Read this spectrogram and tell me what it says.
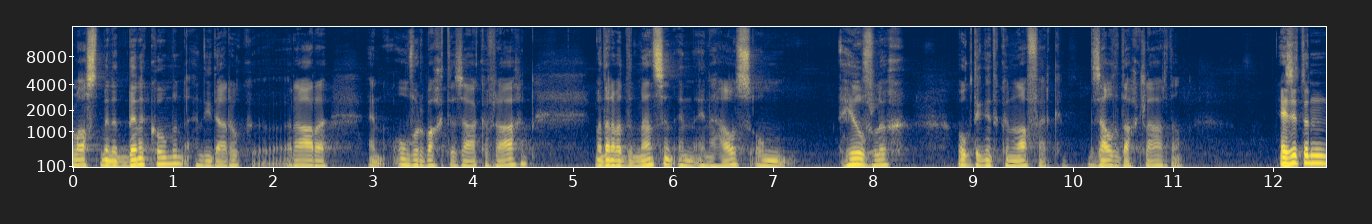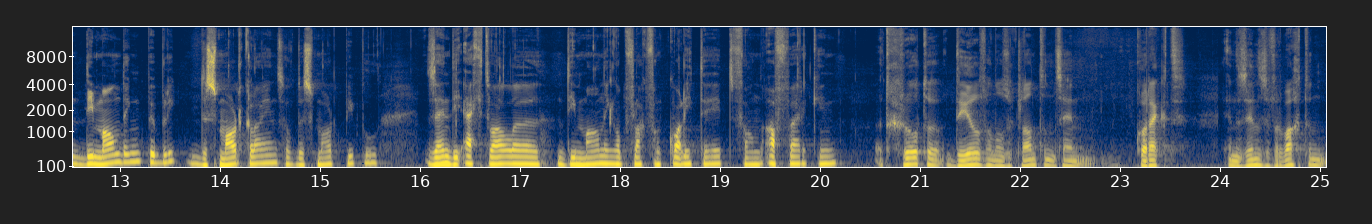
last minute binnenkomen en die daar ook rare en onverwachte zaken vragen. Maar dan hebben we de mensen in, in house om heel vlug ook dingen te kunnen afwerken. Dezelfde dag klaar dan. Is het een demanding publiek, de smart clients of de smart people? Zijn die echt wel uh, demanding op vlak van kwaliteit, van afwerking? Het grote deel van onze klanten zijn correct. In de zin, ze verwachten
